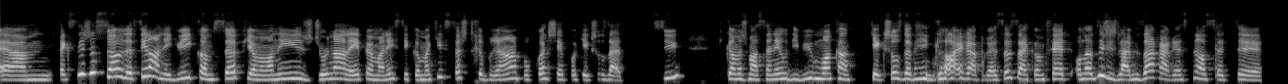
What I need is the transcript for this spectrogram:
Euh, fait que c'est juste ça, de fil en aiguille comme ça, puis à un moment donné, je journalais, puis à un moment donné, c'était comme, OK, ça, je très vraiment, pourquoi je sais pas quelque chose là-dessus? Puis comme je mentionnais au début, moi, quand quelque chose devient clair après ça, ça a comme fait, on a dit, j'ai de la misère à rester dans cette... Euh,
